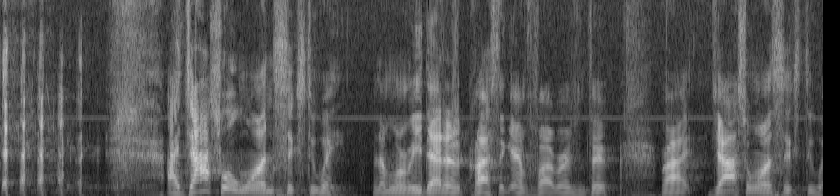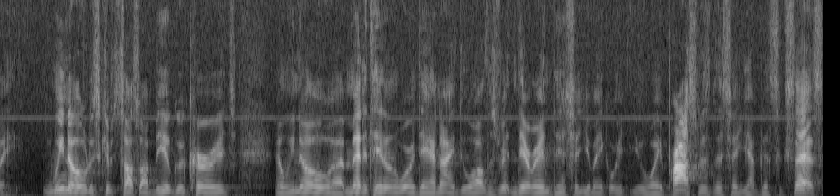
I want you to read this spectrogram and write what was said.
right, Joshua 1, 6 to 8. And I'm going to read that in a classic Amplified version too. Right? Joshua 1, 6 to 8. We know the scripture talks about be of good courage. And we know uh, meditate on the word day and night, do all that's written therein, then shall you make your way prosperous, then shall you have good success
